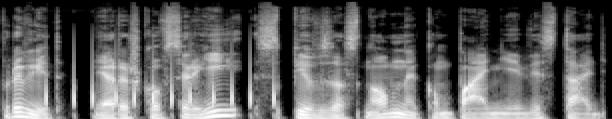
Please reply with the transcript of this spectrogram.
Привіт, я Ришков Сергій, співзасновник компанії Вістаді.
